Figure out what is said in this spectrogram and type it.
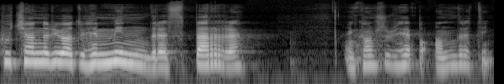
Hvor kjenner du at du har mindre sperre enn kanskje du har på andre ting?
